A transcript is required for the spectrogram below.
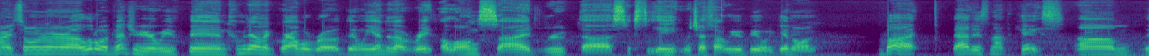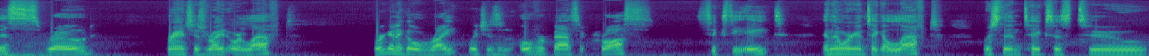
All right, so on our uh, little adventure here, we've been coming down a gravel road. Then we ended up right alongside Route uh, 68, which I thought we would be able to get on, but that is not the case. Um, this road branches right or left. We're going to go right, which is an overpass across 68, and then we're going to take a left, which then takes us to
